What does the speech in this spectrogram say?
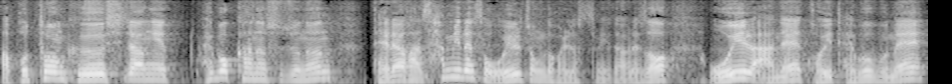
아, 보통 그 시장에 회복하는 수준은 대략 한 3일에서 5일 정도 걸렸습니다. 그래서 5일 안에 거의 대부분의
